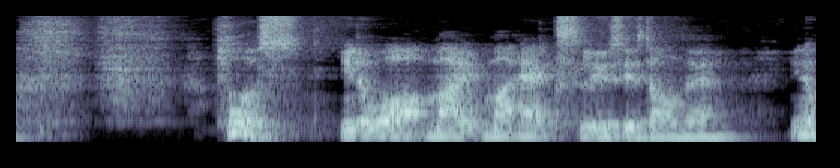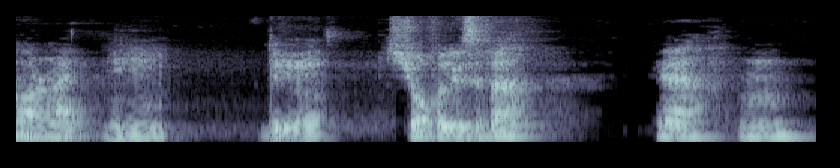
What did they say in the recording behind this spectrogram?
Plus, you know what? My my ex Lucy's down there. You know her, right? Mm-hmm. Yeah. Short for Lucifer. Yeah. Mm.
